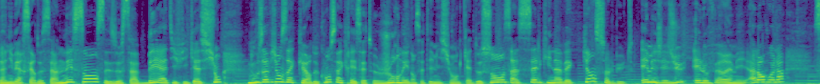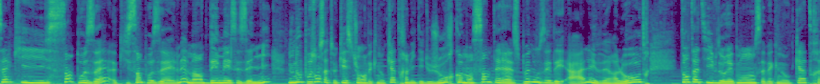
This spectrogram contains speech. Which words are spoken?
l'anniversaire de sa naissance et de sa béatification, nous avions à cœur de consacrer cette journée dans cette émission en quête de sens à celle qui n'avait qu'un seul but, aimer Jésus et le faire aimer. Alors voilà, celle qui s'imposait, qui s'imposait elle-même, hein, d'aimer ses ennemis. Nous nous posons cette question avec nos quatre invités du jour. Comment Sainte Thérèse peut nous aider à aller vers l'autre? Tentative de réponse avec nos quatre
